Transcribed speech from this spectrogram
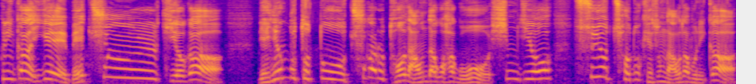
그러니까 이게 매출 기여가 내년부터 또 추가로 더 나온다고 하고 심지어 수요처도 계속 나오다 보니까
